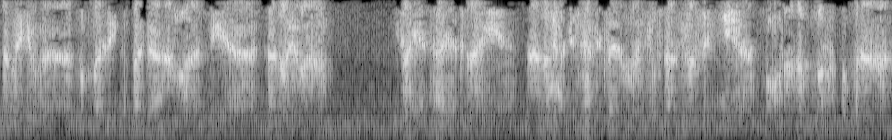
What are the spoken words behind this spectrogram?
tapi juga kembali kepada Ahmadiyah dan memang ayat-ayat lain atau hadis-hadis lain menunjukkan sesungguhnya bahwa Allah kebenaran.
